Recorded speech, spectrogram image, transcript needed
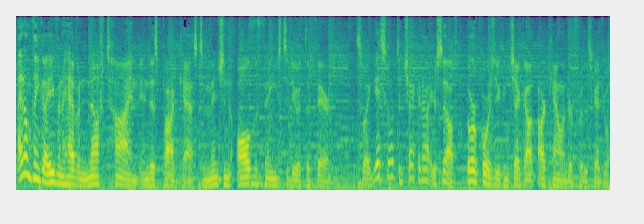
I don't think I even have enough time in this podcast to mention all the things to do at the fair, so I guess you'll have to check it out yourself. Or, of course, you can check out our calendar for the schedule.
